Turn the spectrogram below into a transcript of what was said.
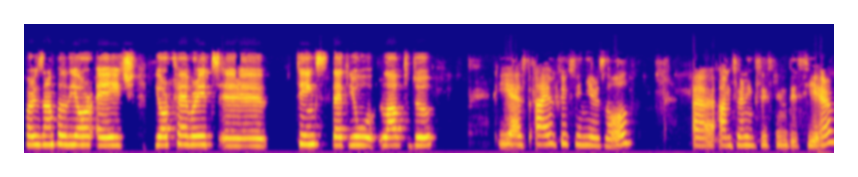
for example, your age, your favorite uh, things that you love to do? Yes, I am 15 years old. Uh, I'm turning 16 this year.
